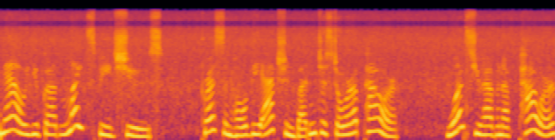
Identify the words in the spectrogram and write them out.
Now you've got Lightspeed shoes. Press and hold the action button to store up power. Once you have enough power,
